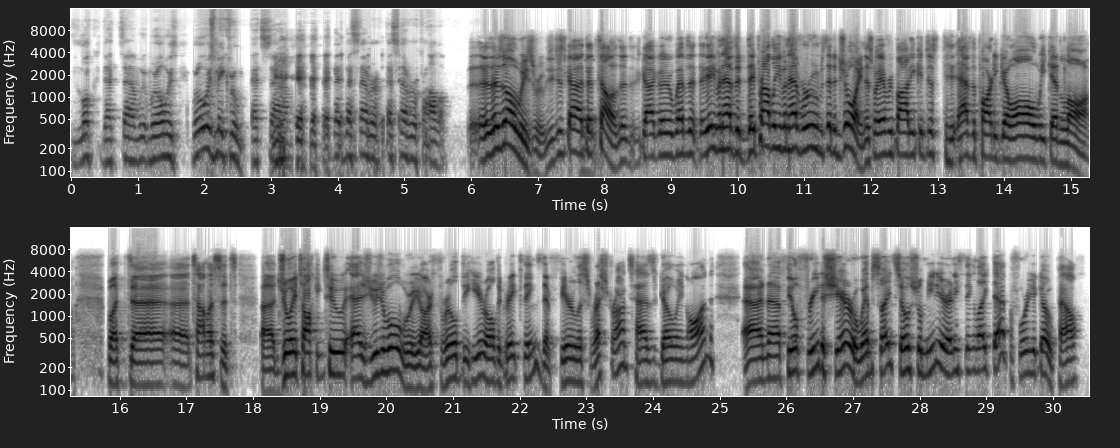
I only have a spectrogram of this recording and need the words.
look, that uh, we, are always we always make room. That's uh, that, that's never that's never a problem. There's always rooms. You just got to tell them. You got to go to the website. They even have the. They probably even have rooms that join. This way, everybody can just have the party go all weekend long. But uh, uh, Thomas, it's uh, joy talking to as usual. We are thrilled to hear all the great things that Fearless Restaurants has going on. And uh, feel free to share a website, social media, or anything like that before you go, pal.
